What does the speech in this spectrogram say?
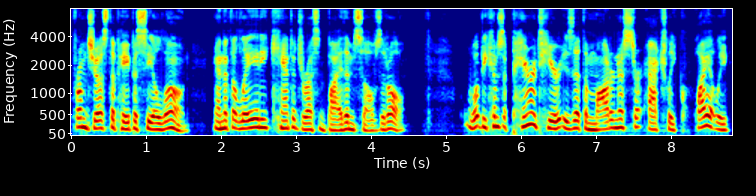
from just the papacy alone, and that the laity can't address by themselves at all. What becomes apparent here is that the modernists are actually quietly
